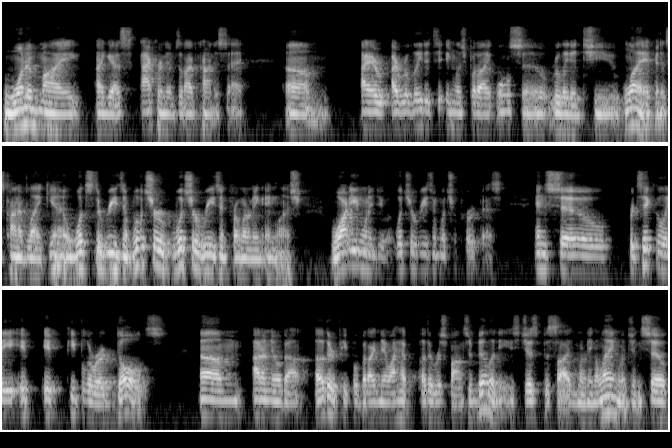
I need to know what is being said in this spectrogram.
One of my, I guess, acronyms that I've kind of say, um, I, I related to English, but I also related to life. And it's kind of like, you know, what's the reason? What's your, what's your reason for learning English? Why do you want to do it? What's your reason? What's your purpose? And so particularly if, if people are adults, um, I don't know about other people, but I know I have other responsibilities just beside learning a language. And so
